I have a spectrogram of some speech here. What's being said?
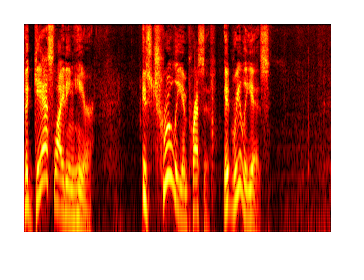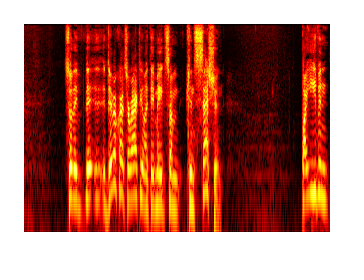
The gaslighting here is truly impressive. It really is. So the Democrats are acting like they made some concession by even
